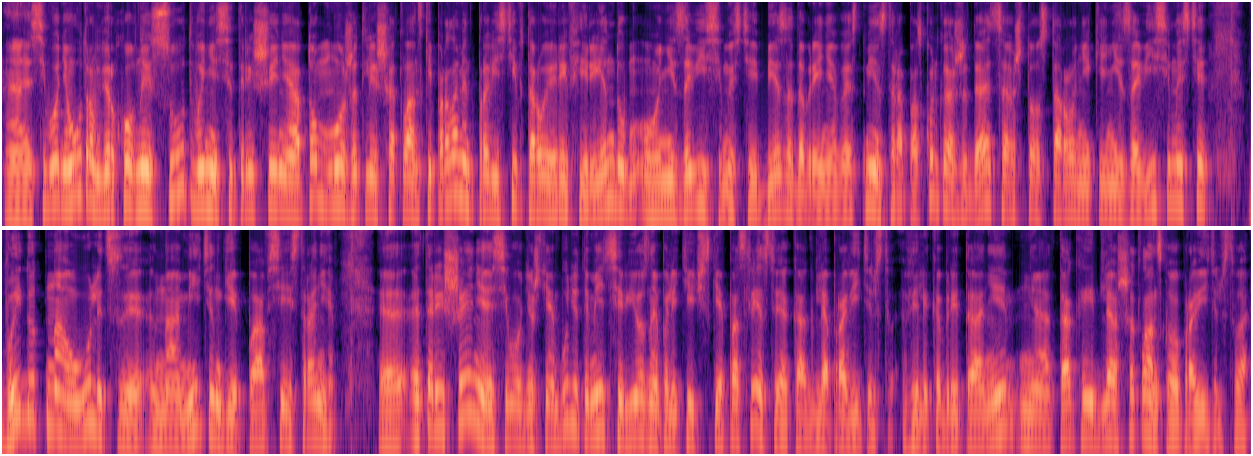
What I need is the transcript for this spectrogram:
сегодня утром Верховный суд вынесет решение о том, может ли шотландский парламент провести второй референдум о независимости без одобрения Вестминстера, поскольку ожидается, что сторонники независимости выйдут на улицы на митинги по всей стране. Э, это решение сегодняшнее будет иметь серьезные политические последствия как для правительств Великобритании, э, так и для шотландского правительства,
